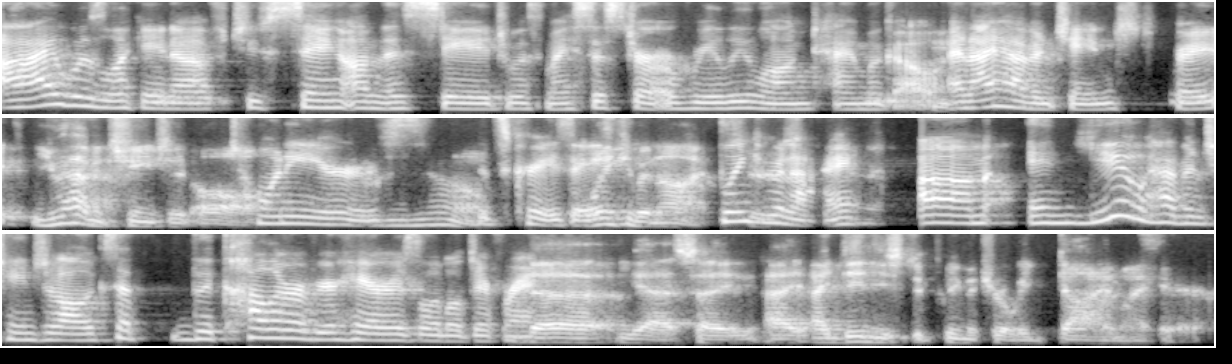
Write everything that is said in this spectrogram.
I was lucky enough to sing on this stage with my sister a really long time ago. Hmm. And I haven't changed, right? You haven't changed at all. 20 years. It's crazy. Blink of an eye. Blink of an eye. Um, and you haven't changed at all, except the color of your hair is a little different. The, yes, I, I, I did used to prematurely dye my hair,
